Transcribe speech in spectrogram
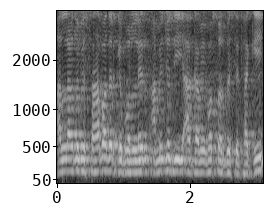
আল্লাহ নবী সাহাবাদেরকে বললেন, আমি যদি আগামী বছর বেঁচে থাকি,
